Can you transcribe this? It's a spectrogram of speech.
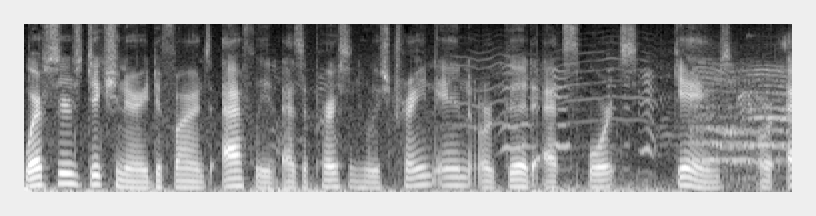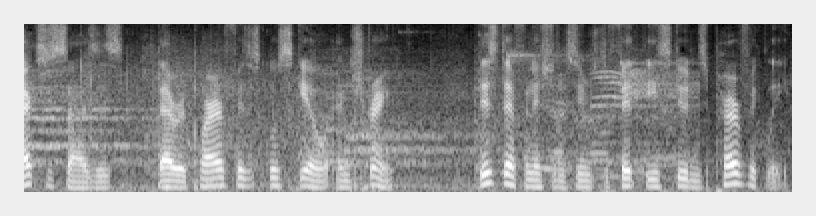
Webster's dictionary defines athlete as a person who is trained in or good at sports, games, or exercises that require physical skill and strength. This definition seems to fit these students perfectly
